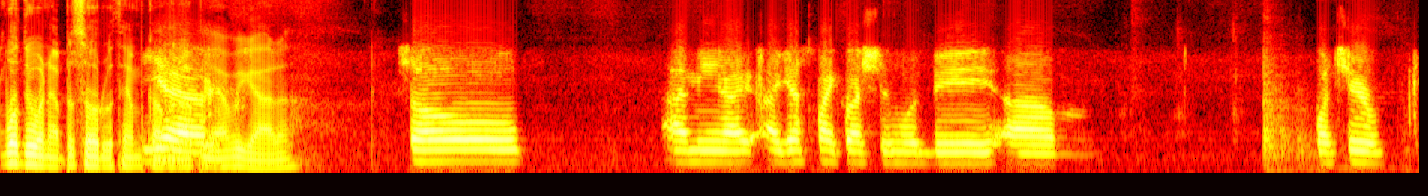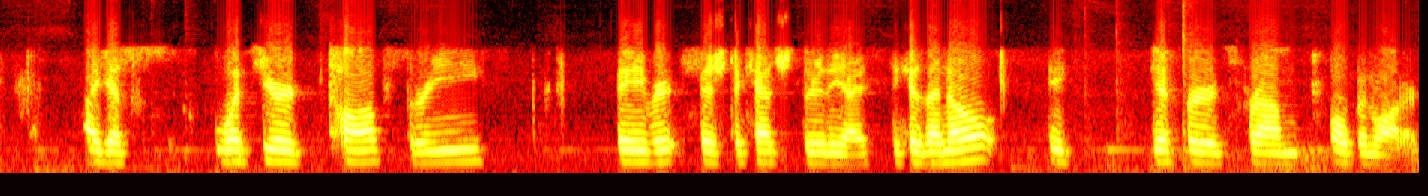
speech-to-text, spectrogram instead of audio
We'll do an episode with him coming Yeah. up. Yeah, we gotta. So, I mean, I, I guess my question would be, um, what's your, I guess, what's your top three favorite fish to catch through the ice? Because I know it differs from open water.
